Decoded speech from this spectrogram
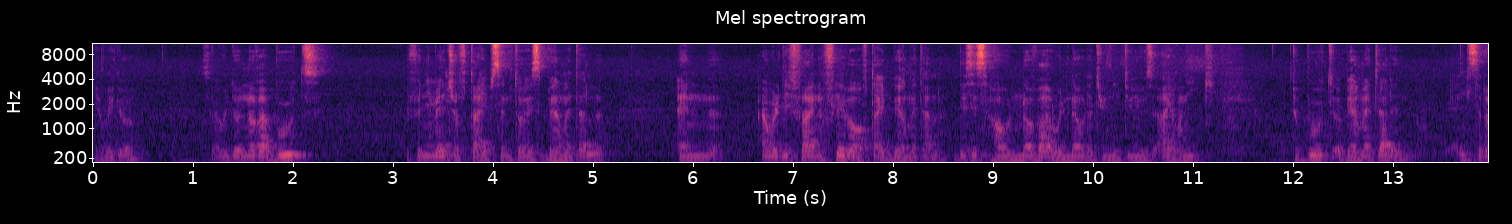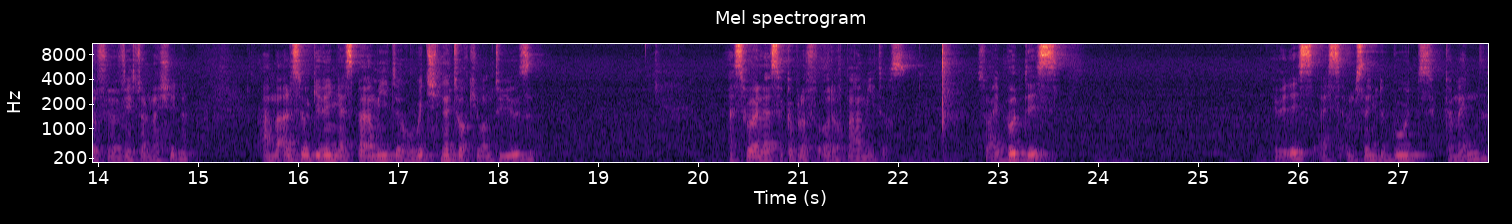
Here we go. So I will do Nova boot with an image of type CentOS bare metal and I will define a flavor of type bare metal. This is how Nova will know that you need to use Ironic to boot a bare metal instead of a virtual machine. I'm also giving as parameter which network you want to use, as well as a couple of other parameters. So I boot this. Here it is. I'm saying the boot command.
